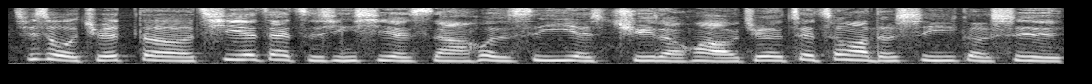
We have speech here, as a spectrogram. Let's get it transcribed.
其实我觉得企业在执行 CSR 或者是 ESG 的话，我觉得最重要的是一个是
